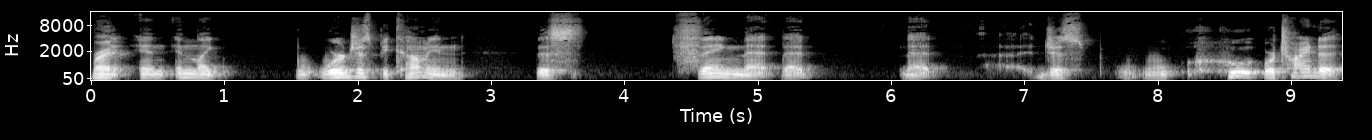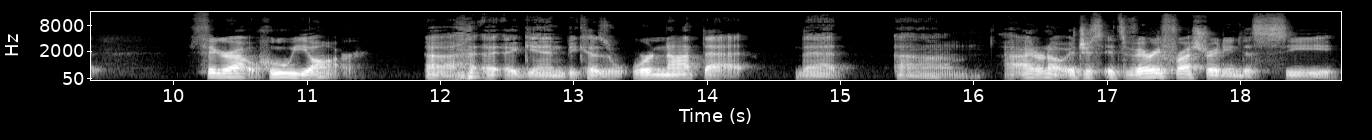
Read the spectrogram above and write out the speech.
Right. And and like we're just becoming this thing that that that just who we're trying to figure out who we are uh, again because we're not that that um, I don't know. It just it's very frustrating to see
